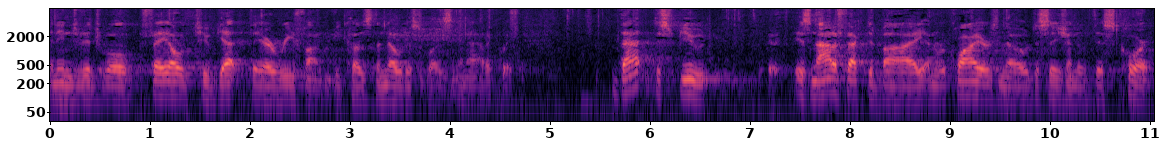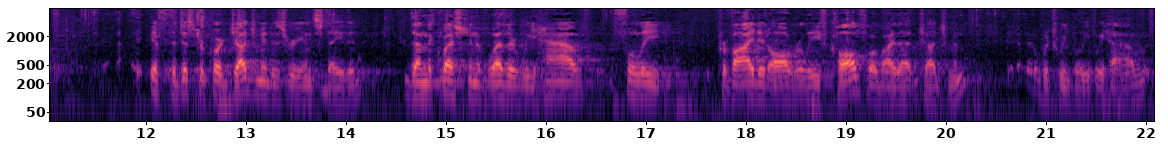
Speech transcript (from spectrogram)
an individual failed to get their refund because the notice was inadequate, that dispute is not affected by and requires no decision of this court. If the district court judgment is reinstated, then the question of whether we have fully provided all relief called for by that judgment which we believe we have,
